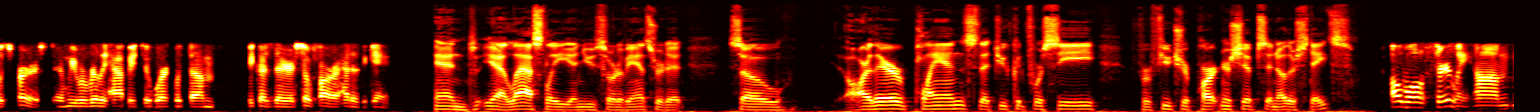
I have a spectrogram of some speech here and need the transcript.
was first, and we were really happy to work with them because they're so far ahead of the game. And yeah, lastly, and you sort of answered it. So, are there plans that you could foresee for future partnerships in other states? Oh well, certainly. Um,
